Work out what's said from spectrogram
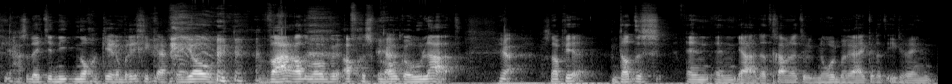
Ja. Zodat je niet nog een keer een berichtje krijgt van, yo, waar hadden we ook weer afgesproken, hoe laat? Ja. Snap je? Dat is, en, en ja, dat gaan we natuurlijk nooit bereiken, dat iedereen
